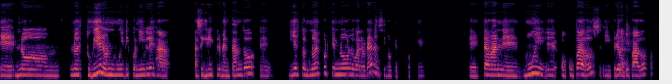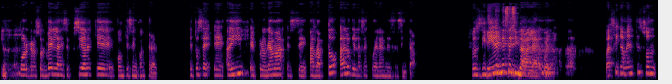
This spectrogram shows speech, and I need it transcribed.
eh, no, no estuvieron muy disponibles a, a seguir implementando, eh, y esto no es porque no lo valoraran, sino que porque eh, estaban muy ocupados y preocupados por resolver las excepciones que, con que se encontraron. Entonces, eh, ahí el programa se adaptó a lo que las escuelas necesitaban. Entonces, si bien, ¿Qué necesitaban las escuelas? Básicamente son,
